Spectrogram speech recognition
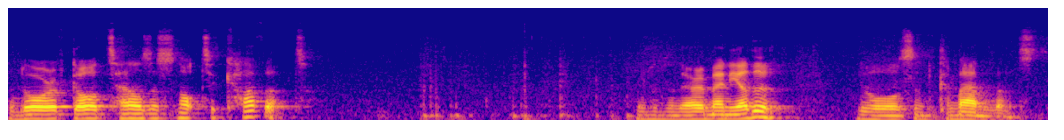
the law of God tells us not to covet. And there are many other laws and commandments.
